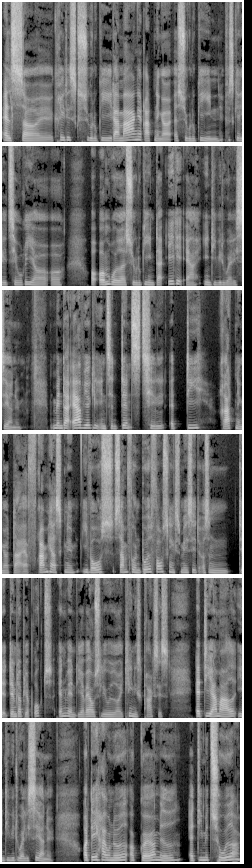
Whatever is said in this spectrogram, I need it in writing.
Altså øh, kritisk psykologi. Der er mange retninger af psykologien, forskellige teorier og, og områder af psykologien, der ikke er individualiserende. Men der er virkelig en tendens til, at de retninger, der er fremherskende i vores samfund, både forskningsmæssigt og sådan dem, der bliver brugt, anvendt i erhvervslivet og i klinisk praksis, at de er meget individualiserende. Og det har jo noget at gøre med, at de metoder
